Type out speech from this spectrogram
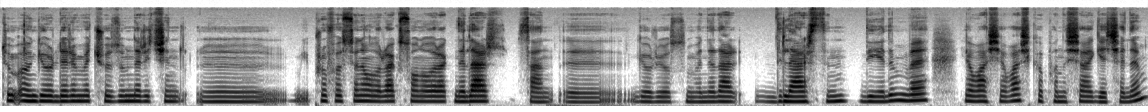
tüm öngörülerin ve çözümler için e, profesyonel olarak son olarak neler sen e, görüyorsun ve neler dilersin diyelim ve yavaş yavaş kapanışa geçelim.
